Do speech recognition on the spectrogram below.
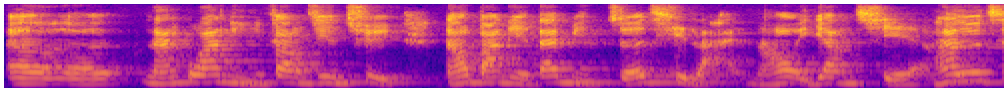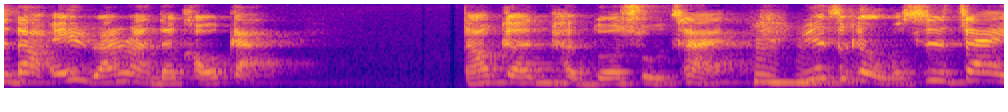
呃南瓜泥放进去，然后把你的蛋饼折起来，然后一样切，他就知道哎软软的口感。然后跟很多蔬菜，因为这个我是在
